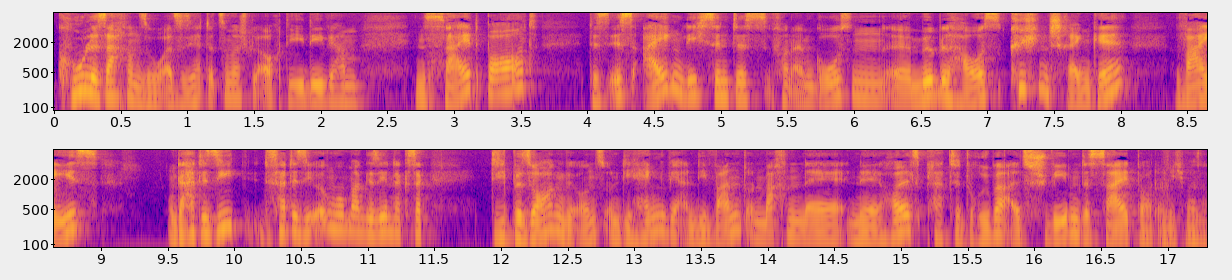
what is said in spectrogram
coole Sachen so. Also sie hatte zum Beispiel auch die Idee, wir haben ein Sideboard, das ist, eigentlich sind es von einem großen äh, Möbelhaus Küchenschränke, weiß. Und da hatte sie, das hatte sie irgendwo mal gesehen hat gesagt, die besorgen wir uns und die hängen wir an die Wand und machen eine, eine Holzplatte drüber als schwebendes Sideboard. Und ich mal so,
